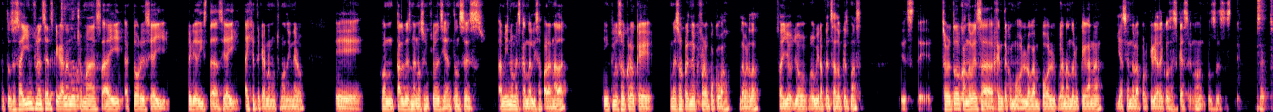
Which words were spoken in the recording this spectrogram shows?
Entonces hay influencers que ganan mucho más, hay actores y hay periodistas y hay, hay gente que gana mucho más dinero eh, con tal vez menos influencia. Entonces a mí no me escandaliza para nada. Incluso creo que me sorprendió que fuera un poco bajo, la verdad. O sea, yo, yo hubiera pensado que es más. Este, sobre todo cuando ves a gente como Logan Paul ganando lo que gana, y haciendo la porquería de cosas que hace, ¿no? Entonces, este. Exacto.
